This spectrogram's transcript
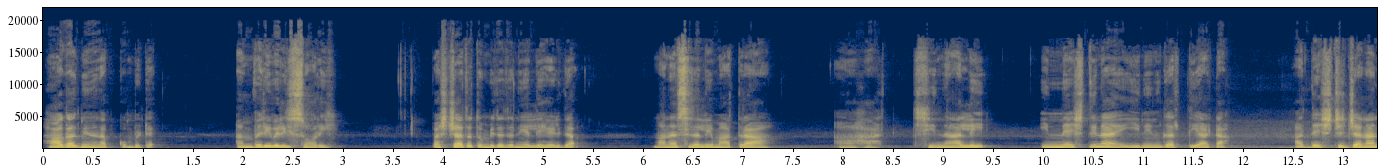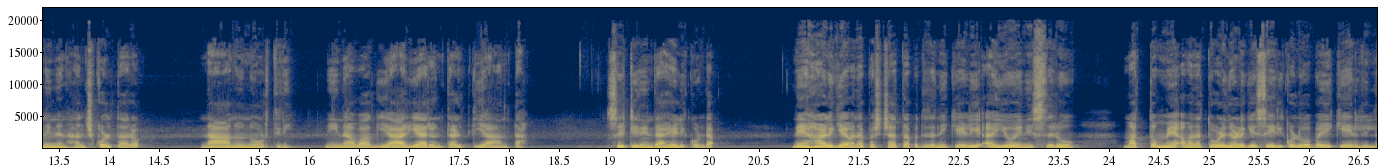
ಹಾಗಾಗಿ ನಿನ್ನನ್ನು ಅಪ್ಕೊಂಡ್ಬಿಟ್ಟೆ. I am very very sorry ಪಶ್ಚಾತ್ತ ತುಂಬಿದ ದನಿಯಲ್ಲಿ ಹೇಳಿದ. ಮನಸ್ಸಿನಲ್ಲಿ ಮಾತ್ರ, ಆಹಾ, ಚಿನಾಲಿ. ಇನ್ನೆಷ್ಟು ದಿನ ಈ ನಿನ್ನ ಗರ್ತಿ ಆಟ ಅದೆಷ್ಟು ಜನ ನಿನ್ನನ್ನು ಹಂಚ್ಕೊಳ್ತಾರೋ? ನಾನು ನೋಡ್ತೀನಿ. ನೀನು ಅವಾಗ ಯಾರ್ಯಾರನ್ನು ತಳ್ತೀಯಾ ಅಂತ ಸಿಟ್ಟಿನಿಂದ ಹೇಳಿಕೊಂಡ. ನೇಹಾಳಿಗೆ ಅವನ ಪಶ್ಚಾತ್ತಾಪದನಿ ಕೇಳಿ, ಅಯ್ಯೋ ಎನಿಸಿದರೂ ಮತ್ತೊಮ್ಮೆ ಅವನ ತೋಳಿನೊಳಗೆ ಸೇರಿಕೊಳ್ಳುವ ಬಯಕೆ ಇರಲಿಲ್ಲ.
